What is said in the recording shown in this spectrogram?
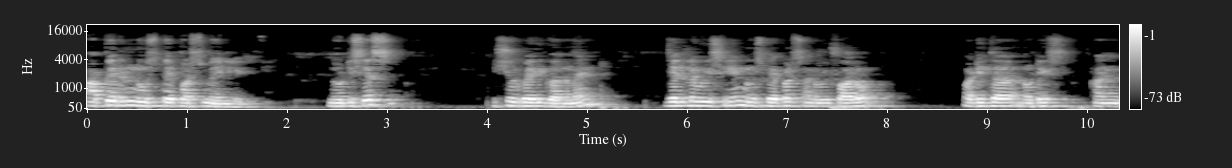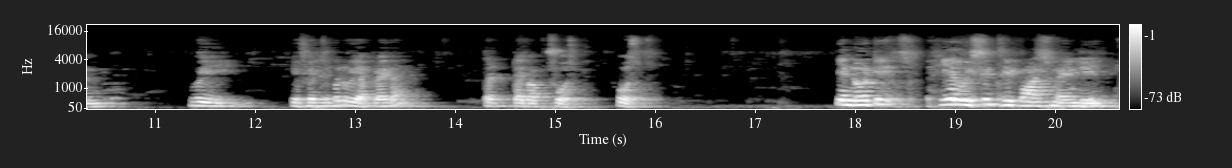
appear in newspapers mainly. Notices issued by the government. Generally we see in newspapers and we follow what is the notice and we if eligible we apply the that type of post post. A notice here we see three points mainly.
